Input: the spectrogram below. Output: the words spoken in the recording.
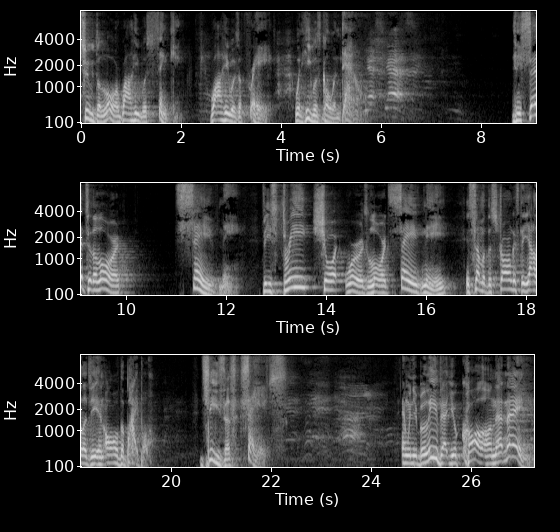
to the Lord while he was sinking, while he was afraid, when he was going down. Yes, yes. And he said to the Lord, Save me. These three short words, Lord, save me, is some of the strongest theology in all the Bible. Jesus saves. And when you believe that, you call on that name.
